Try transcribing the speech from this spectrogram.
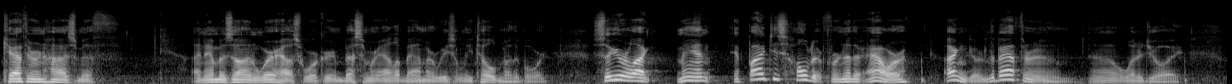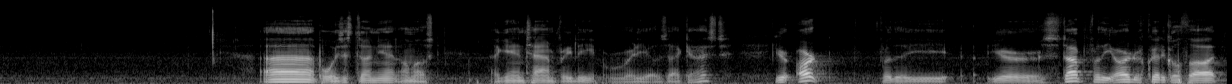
Catherine Highsmith, an Amazon warehouse worker in Bessemer, Alabama, recently told Motherboard. So you're like, man, if I just hold it for another hour, I can go to the bathroom. Oh, what a joy. Uh, boy, is this done yet? Almost. Again, Tom Freely, Radio Zeitgeist. Your art for the, your stop for the art of critical thought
